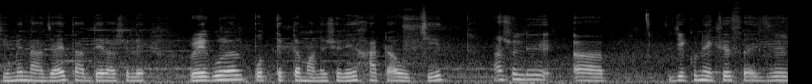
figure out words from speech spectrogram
জিমে না যায়, তাদের আসলে রেগুলার প্রত্যেকটা মানুষেরই হাঁটা উচিত। আসলে যে কোনো এক্সারসাইজের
